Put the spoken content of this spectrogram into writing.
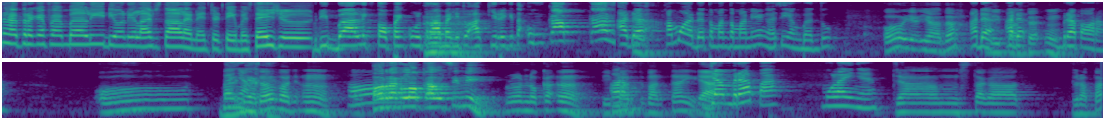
Hard Rock FM Bali di Only Lifestyle and Entertainment Station. Di balik topeng Ultraman itu akhirnya kita ungkapkan. Ada kamu ada teman-temannya nggak sih yang bantu? Oh iya iya ada. Ada, Di ada. Hmm. berapa orang? Oh Banyak. Banyak. so banyak. Hmm. Oh, ya. Orang lokal sini. Orang lokal eh di Orang- pan- pantai. Ya. jam berapa mulainya? Jam setengah berapa?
